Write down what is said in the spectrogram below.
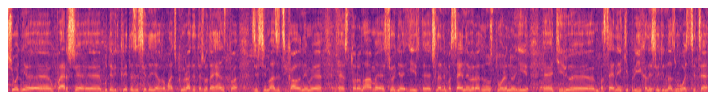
Сьогодні е, вперше е, буде відкрите засідання громадської ради Держводагентства зі всіма зацікавленими е, сторонами. Сьогодні і члени басейнової ради новостворено, і е, ті басейни, які приїхали сьогодні у нас в гості. Це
